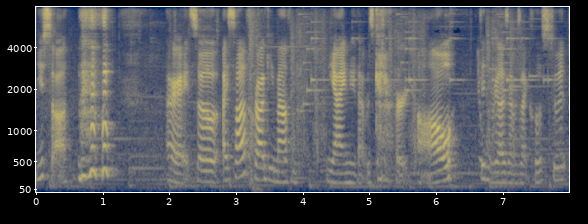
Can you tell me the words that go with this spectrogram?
you saw. Alright, so I saw a froggy mouth. Yeah, I knew that was gonna hurt. Oh, didn't realize I was that close to it.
